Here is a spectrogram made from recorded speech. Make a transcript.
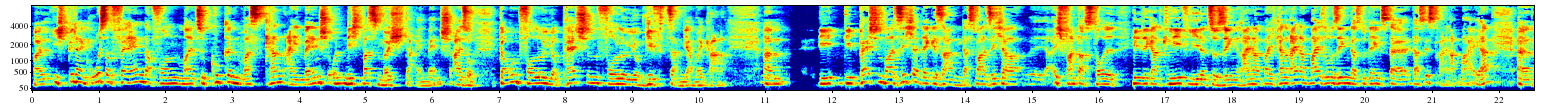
Weil ich bin ein großer Fan davon, mal zu gucken, was kann ein Mensch und nicht, was möchte ein Mensch. Also, don't follow your passion, follow your gift, sagen die Amerikaner. Ähm, die, die Passion war sicher der Gesang. Das war sicher, äh, ich fand das toll, Hildegard Knef Lieder zu singen. Reinhard May, ich kann Reinhard May so singen, dass du denkst, äh, das ist Reinhard May. Ja? Äh,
